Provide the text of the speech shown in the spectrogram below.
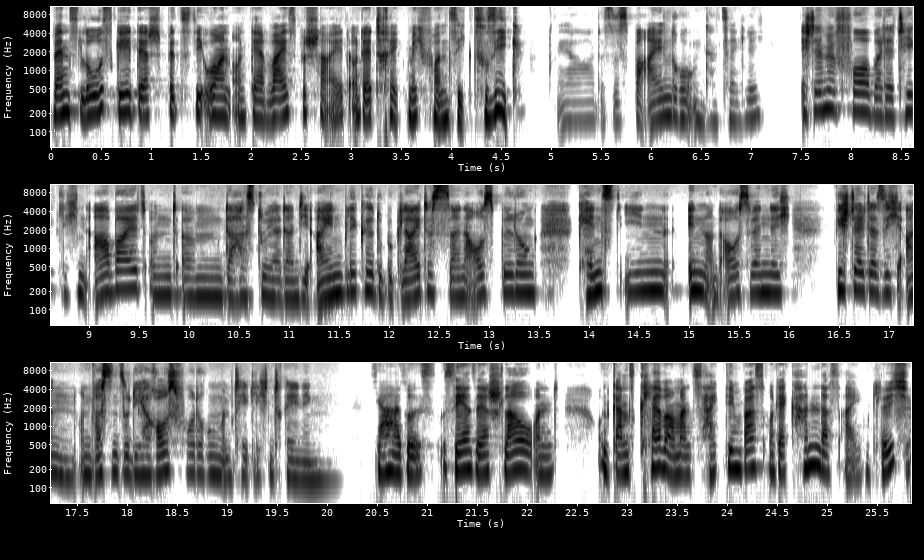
Wenn's losgeht, der spitzt die Ohren und der weiß Bescheid und der trägt mich von Sieg zu Sieg. Ja, das ist beeindruckend tatsächlich. Ich stelle mir vor, bei der täglichen Arbeit, und ähm, da hast du ja dann die Einblicke, du begleitest seine Ausbildung, kennst ihn in und auswendig. Wie stellt er sich an und was sind so die Herausforderungen im täglichen Training? Ja, also ist sehr, sehr schlau und, und ganz clever. Man zeigt ihm was und er kann das eigentlich.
